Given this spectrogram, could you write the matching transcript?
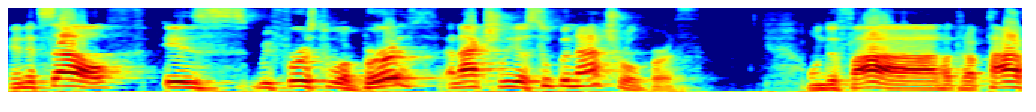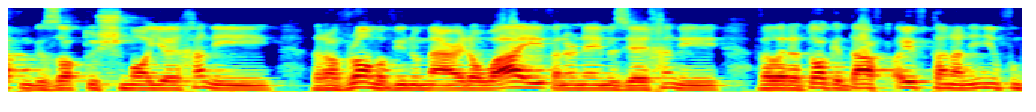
in itself is refers to a birth and actually a supernatural birth. Und der Fahr hat Rab Tarfon gesagt to Shema Yoichani, that Avram Avinu married a wife and her name is Yoichani, weil er da gedacht öftan an ihnen von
